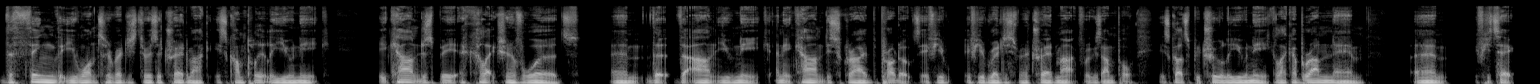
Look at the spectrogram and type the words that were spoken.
the thing that you want to register as a trademark is completely unique. It can't just be a collection of words um, that that aren't unique, and it can't describe the product. If you if you're registering a trademark, for example, it's got to be truly unique, like a brand name. Um, if you take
